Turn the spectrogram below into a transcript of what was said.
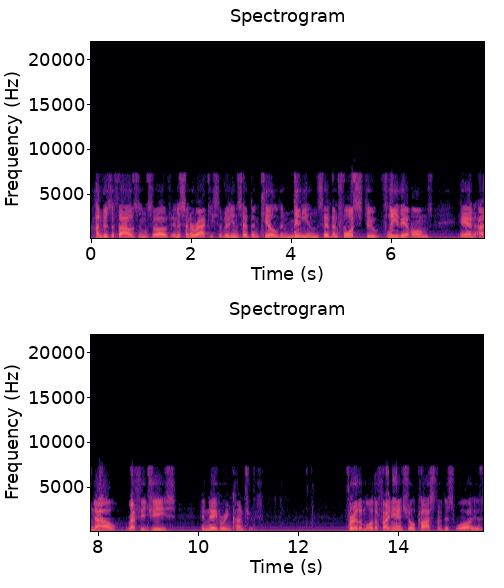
hundreds of thousands of innocent Iraqi civilians have been killed and millions have been forced to flee their homes and are now refugees in neighboring countries. Furthermore, the financial cost of this war is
